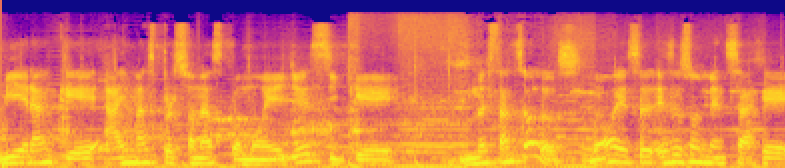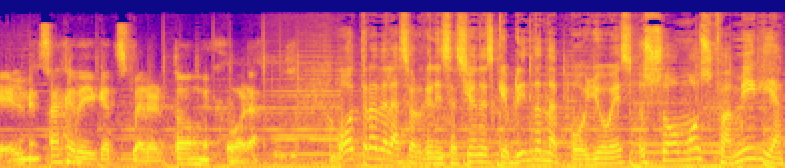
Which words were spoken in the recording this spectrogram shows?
vieran que hay más personas como ellos y que no están solos, ¿no? Ese, ese, es un mensaje, el mensaje de It Gets Better, todo mejora. Otra de las organizaciones que brindan apoyo es Somos Familia,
